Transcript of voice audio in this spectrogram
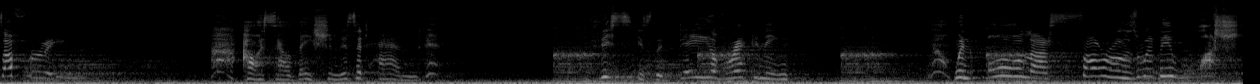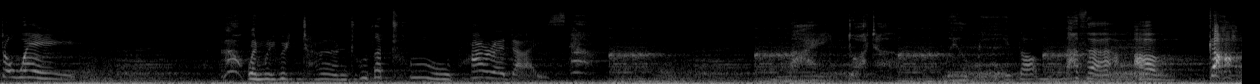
suffering. Our salvation is at hand. This is the day of reckoning when all our sorrows will be washed away. When we return to the true paradise, my daughter will be the mother of God.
